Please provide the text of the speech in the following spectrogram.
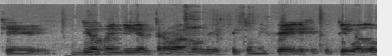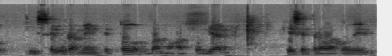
que Dios bendiga el trabajo de este comité ejecutivo ad hoc y seguramente todos vamos a apoyar ese trabajo de él.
